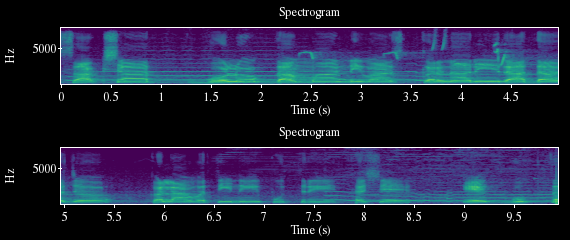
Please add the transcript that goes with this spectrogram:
સાક્ષાત ગોલોકધામમાં નિવાસ કરનારી રાધા જ કલાવતીની પુત્રી થશે. એક ગુપ્ત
